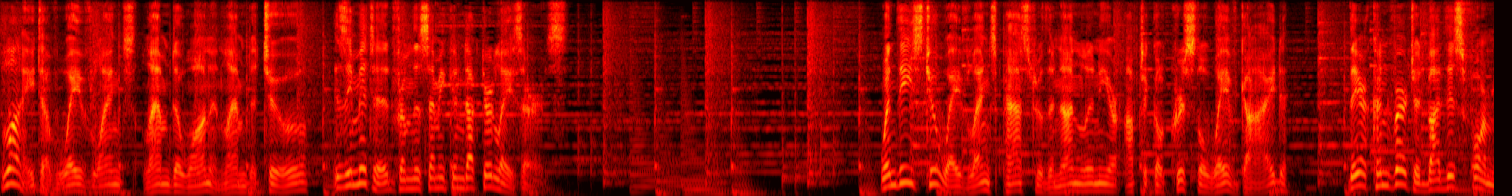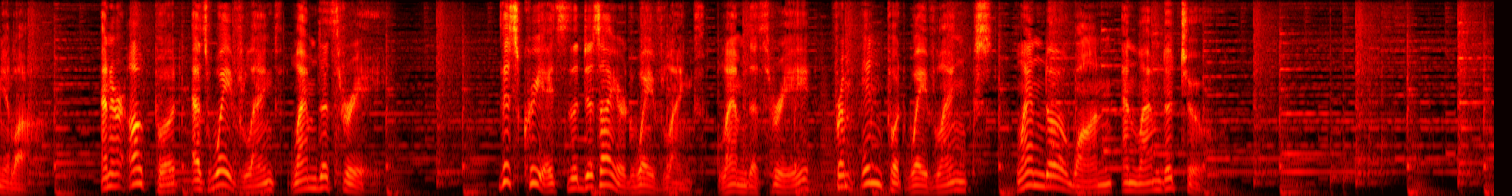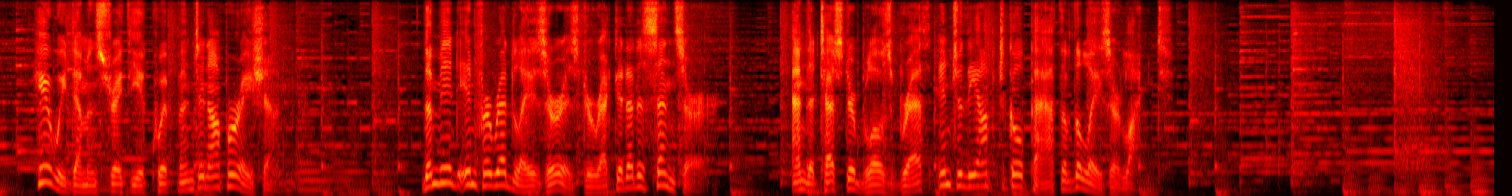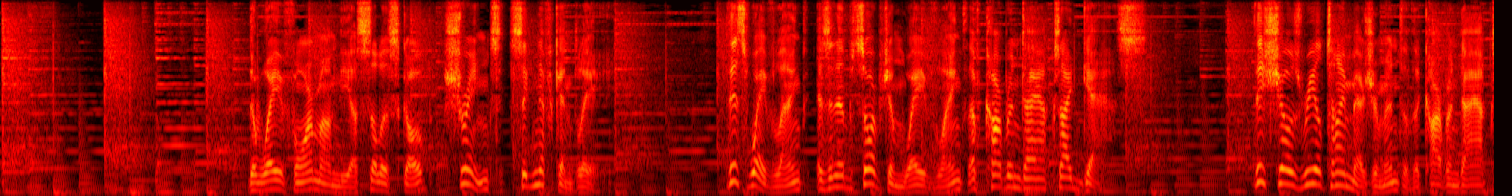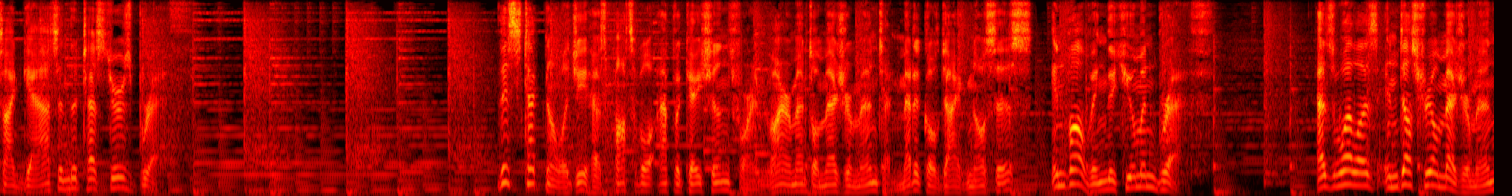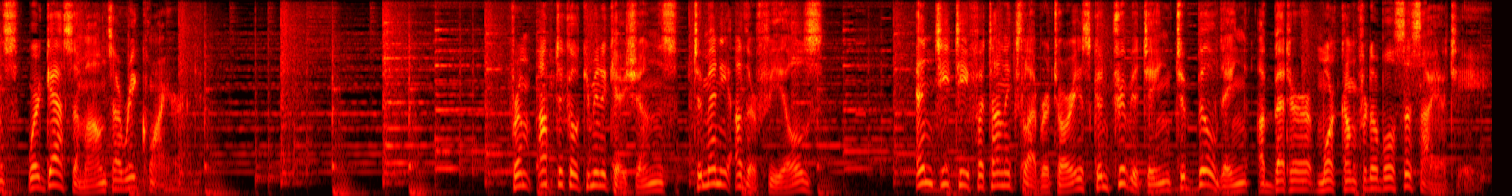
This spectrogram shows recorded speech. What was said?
Light of wavelengths lambda 1 and lambda 2 is emitted from the semiconductor lasers. When these two wavelengths pass through the nonlinear optical crystal waveguide, they are converted by this formula and are output as wavelength lambda 3. This creates the desired wavelength, lambda 3, from input wavelengths lambda 1 and lambda 2. Here we demonstrate the equipment in operation. The mid-infrared laser is directed at a sensor and the tester blows breath into the optical path of the laser light. The waveform on the oscilloscope shrinks significantly. This wavelength is an absorption wavelength of carbon dioxide gas. This shows real-time measurement of the carbon dioxide gas in the tester's breath. This technology has possible applications for environmental measurement and medical diagnosis involving the human breath, as well as industrial measurements where gas amounts are required. From optical communications to many other fields, NTT Photonics Laboratory is contributing to building a better, more comfortable society.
